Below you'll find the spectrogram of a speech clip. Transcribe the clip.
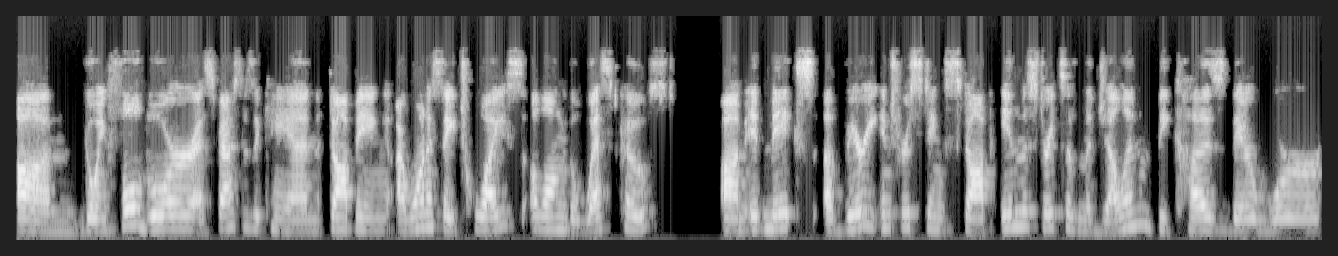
Um going full bore as fast as it can stopping i want to say twice along the west coast. Um it makes a very interesting stop in the straits of magellan because there were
